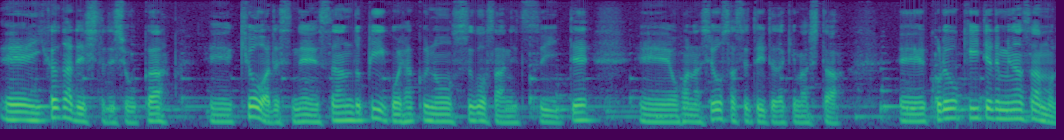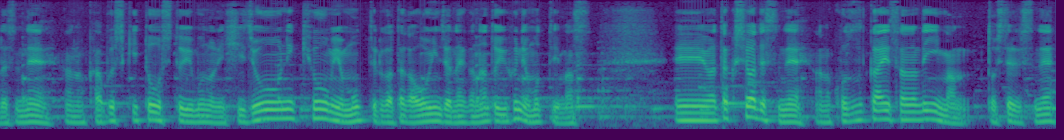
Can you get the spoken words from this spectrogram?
えー、いかがでしたでしょうか、えー、今日はですね S&P500 の凄さについて、えー、お話をさせていただきました、えこれを聞いている皆さんもですねあの株式投資というものに非常に興味を持っている方が多いんじゃないかなというふうに思っています、え私はですねあの小遣いサラリーマンとしてですね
